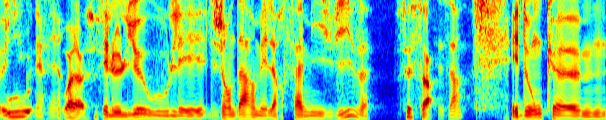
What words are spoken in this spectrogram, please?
Euh, Où- rien. Voilà, C'est le lieu où les gendarmes et leurs familles vivent, c'est ça. c'est ça Et donc, euh,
